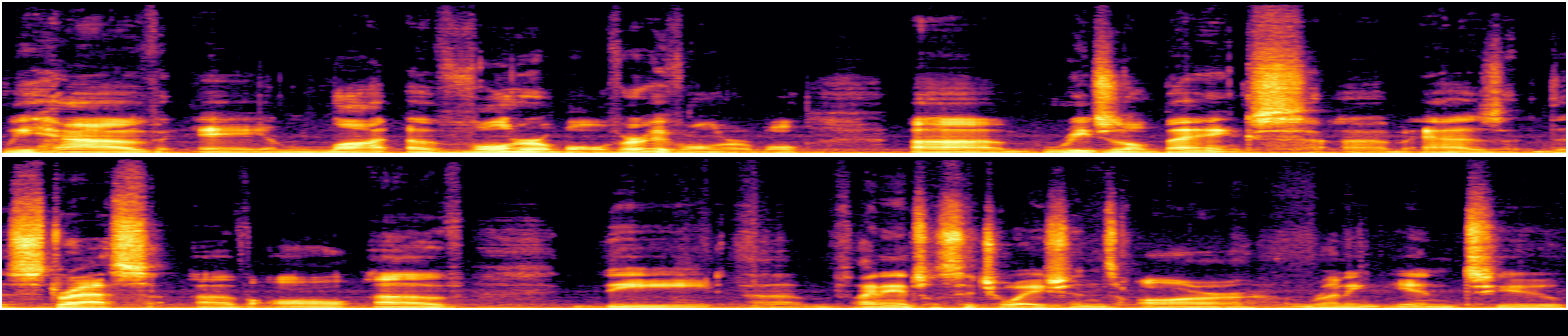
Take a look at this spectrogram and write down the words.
we have a lot of vulnerable, very vulnerable um, regional banks um, as the stress of all of the um, financial situations are running into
